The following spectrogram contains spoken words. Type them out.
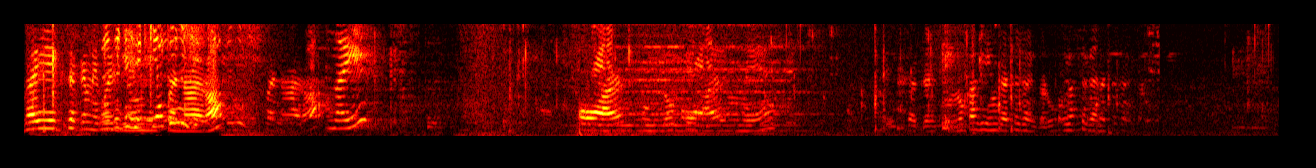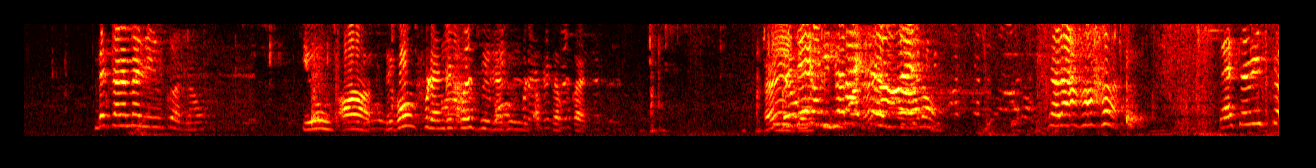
भाई एक सेकंड मैं में तुझे hit किया तो नहीं बनाएगा नहीं। और तुम लोग के में एक सेकंड तुम लोग का गेम कैसे ज्वाइन करूँ? एक सेकंड मैं मैं लीव कर रहा हूँ। क्यों हाँ देखो फ्रेंड रिक्वेस्ट भेजा तू एक्सेप्ट कर। अरे आ है? रहा हूँ। चला हाँ हाँ। वैसे भी इसको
